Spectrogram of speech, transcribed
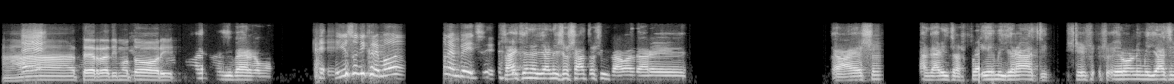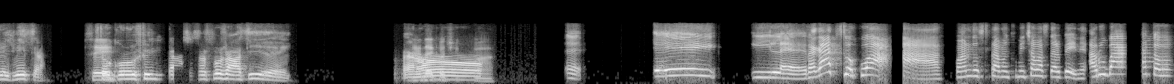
Ah, terra di motori. di Bergamo. Eh, io sono di Cremona invece. Sai che negli anni 60 si usava andare a essere, andare in trasferta, gli emigrati, se- se- erano immigrati in Svizzera. Sì. Sono conosciuti in casa, sono sposati e... Ed eccoci Però qua. Eh, E il ragazzo qua, quando stava, cominciava a star bene, ha rubato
